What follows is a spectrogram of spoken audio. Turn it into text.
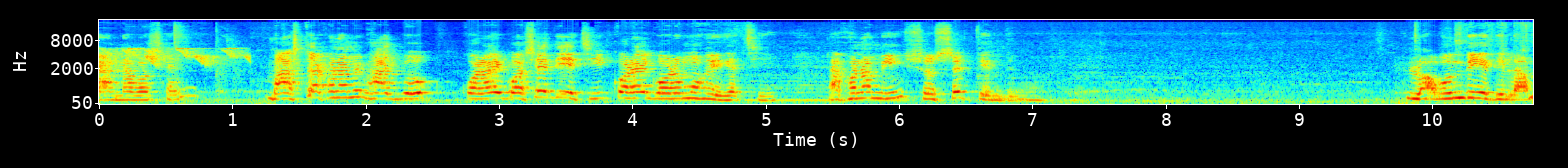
রান্না বসাই। মাছটা এখন আমি ভাজবো, কড়াই বসাই দিয়েছি, কড়াই গরমও হয়ে গেছে। এখন আমি সর্ষের তেল দেব। লবণ দিয়ে দিলাম,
